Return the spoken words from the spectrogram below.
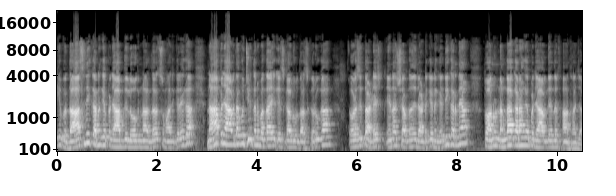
ਇਹ ਬਰਦਾਸ਼ਤ ਨਹੀਂ ਕਰਨਗੇ ਪੰਜਾਬ ਦੇ ਲੋਕ ਨਾਲ ਦਲ ਸਮਾਜ ਕਰੇਗਾ, ਨਾ ਪੰਜਾਬ ਦਾ ਕੋਈ ਚੇਤਨ ਬੰਦਾ ਇਸ ਗੱਲ ਨੂੰ ਬਰਦਾਸ਼ਤ ਕਰੂਗਾ। ਔਰ ਅਸੀਂ ਤੁਹਾਡੇ ਇਹਨਾਂ ਸ਼ਬਦਾਂ ਦੀ ਡਟ ਕੇ ਨਿਖੇਧੀ ਕਰਦੇ ਹਾਂ। ਤੁਹਾਨੂੰ ਨੰਗਾ ਕਰਾਂਗੇ ਪੰਜਾਬ ਦੇ ਅੰਦਰ ਥਾਂ ਥਾਂ ਜਾ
